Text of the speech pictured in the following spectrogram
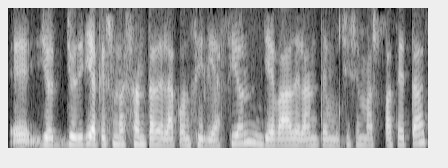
eh, yo, yo diría que es una santa de la conciliación, lleva adelante muchísimas facetas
